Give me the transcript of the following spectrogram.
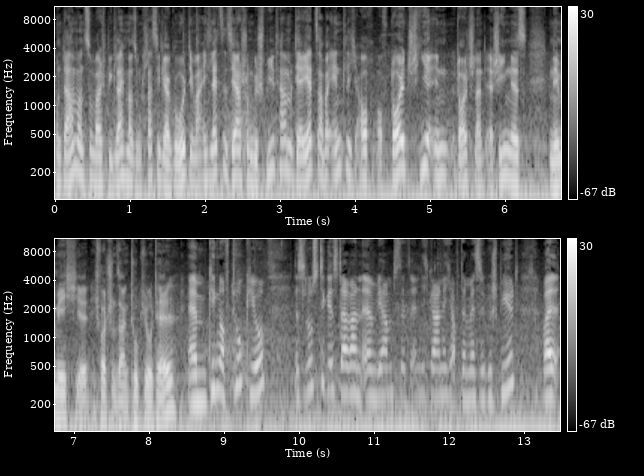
Und da haben wir uns zum Beispiel gleich mal so einen Klassiker geholt, den wir eigentlich letztes Jahr schon gespielt haben, der jetzt aber endlich auch auf Deutsch hier in Deutschland erschienen ist. Nämlich, äh, ich wollte schon sagen, Tokyo Hotel. Ähm, King of Tokyo. Das Lustige ist daran, äh, wir haben es letztendlich gar nicht auf der Messe gespielt, weil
